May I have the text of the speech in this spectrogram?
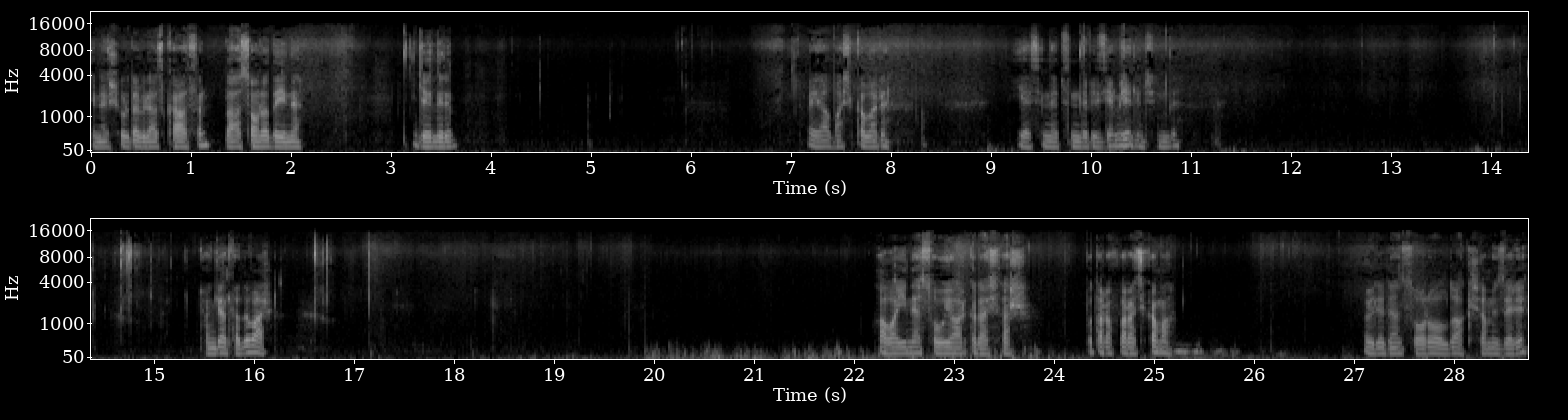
Yine şurada biraz kalsın. Daha sonra da yine gelirim. Veya başkaları yesin hepsini de biz yemeyelim şimdi. Töngel tadı var. Hava yine soğuyor arkadaşlar. Bu taraflar açık ama öğleden sonra oldu akşam üzeri.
